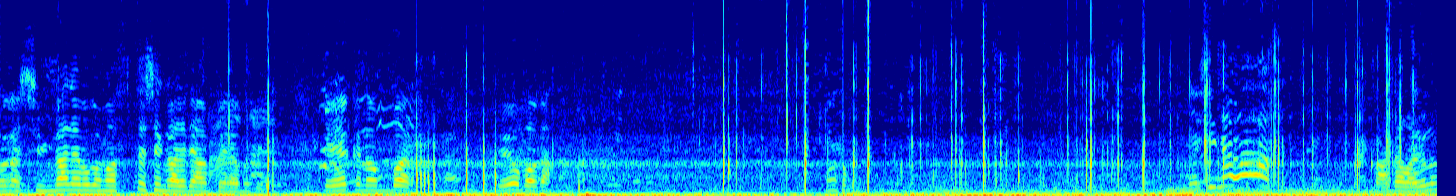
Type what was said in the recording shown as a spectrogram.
बघा शिंगाले बघा मस्त शिंगाले त्या पेऱ्यामध्ये एक नंबर. हे बघा. काटा लागलं?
